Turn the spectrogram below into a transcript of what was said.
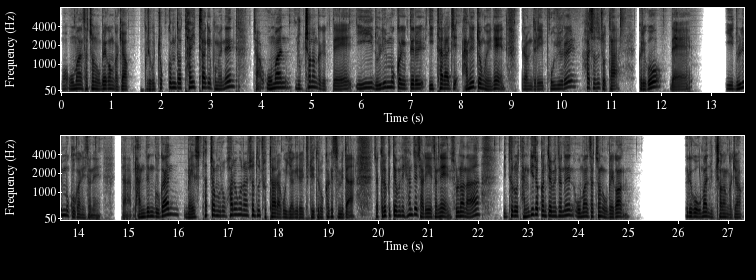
뭐 54,500원 가격 그리고 조금 더 타이트하게 보면은 자 56,000원 가격대에 이 눌림목 가격대를 이탈하지 않을 경우에는 여러분들이 보유를 하셔도 좋다. 그리고 네 이 눌림목 구간에서는 자 반등 구간 매수 타점으로 활용을 하셔도 좋다라고 이야기를 드리도록 하겠습니다. 자 그렇기 때문에 현재 자리에서는 솔라나 밑으로 단기적 관점에서는 54,500원 그리고 56,000원 가격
